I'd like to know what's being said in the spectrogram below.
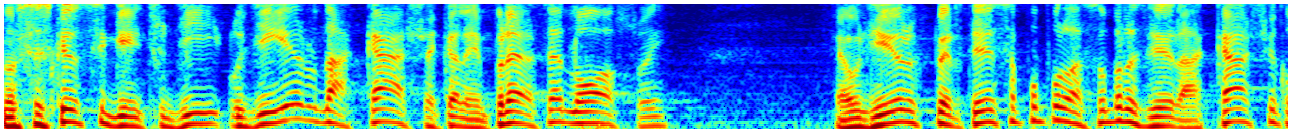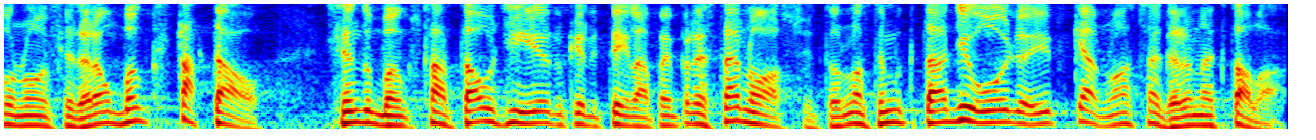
não se esqueça o seguinte: o, di, o dinheiro da Caixa que ela empresta é nosso, hein? É um dinheiro que pertence à população brasileira. A Caixa Econômica Federal é um banco estatal. Sendo um banco estatal, o dinheiro que ele tem lá para emprestar é nosso. Então nós temos que estar de olho aí, porque é a nossa grana que está lá.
